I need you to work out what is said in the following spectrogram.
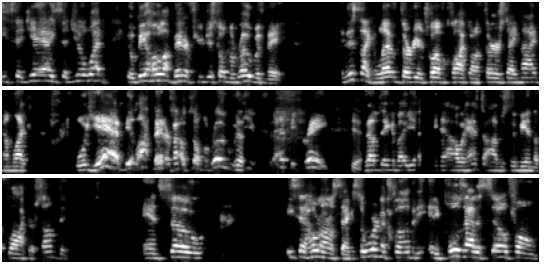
he said, yeah. He said, you know what? It'll be a whole lot better if you're just on the road with me. And this is like 11:30 or 12 o'clock on a Thursday night, and I'm like, well, yeah, it'd be a lot better if I was on the road with you. That'd be great. Yeah. 'Cause I'm thinking about, yeah, you know, I would have to obviously be in the flock or something. And so he said, hold on a second. So we're in a club, and he, and he pulls out his cell phone,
